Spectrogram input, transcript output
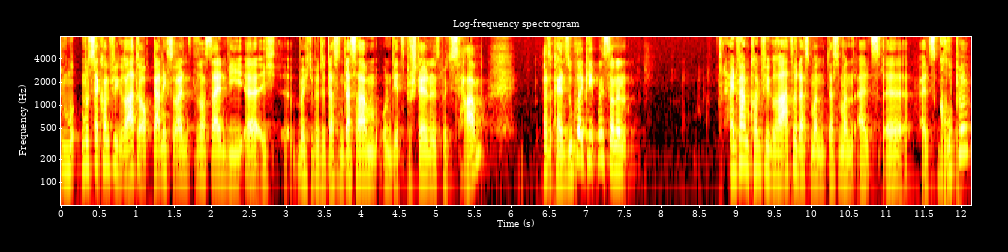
muss der Konfigurator auch gar nicht so ein, was sein wie, äh, ich äh, möchte bitte das und das haben und jetzt bestellen und jetzt möchte ich es haben. Also kein Suchergebnis, sondern einfach ein Konfigurator, dass man, dass man als, äh, als Gruppe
